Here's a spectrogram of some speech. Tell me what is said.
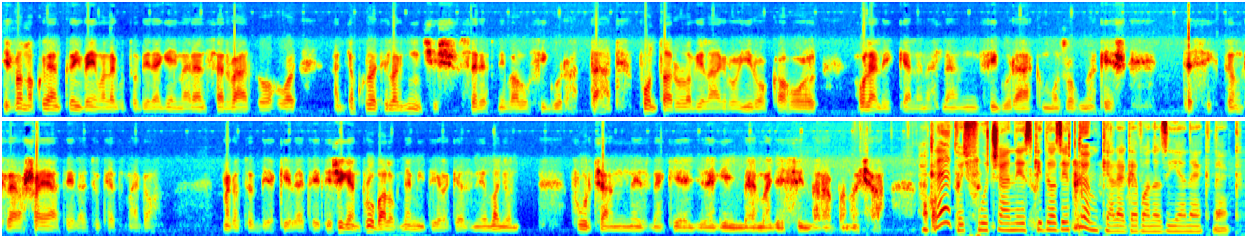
és vannak olyan könyveim, a legutóbbi regényben rendszerváltó, ahol hát gyakorlatilag nincs is szeretni való figura. Tehát pont arról a világról írok, ahol, ahol elég kellemetlen figurák mozognak, és teszik tönkre a saját életüket, meg a, meg a többiek életét. És igen, próbálok nem ítélkezni, nagyon furcsán néz neki egy regényben, vagy egy színdarabban, hogyha... Hát lehet, hogy furcsán néz ki, de azért tömkelege van az ilyeneknek.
